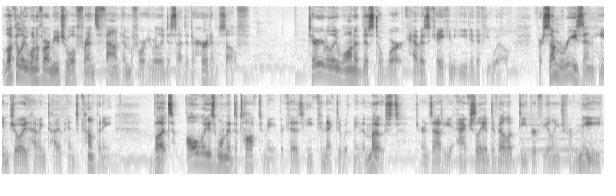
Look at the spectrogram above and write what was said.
Luckily, one of our mutual friends found him before he really decided to hurt himself. Terry really wanted this to work, have his cake and eat it, if you will. For some reason, he enjoyed having Taipan's company, but always wanted to talk to me because he connected with me the most. Turns out he actually had developed deeper feelings for me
